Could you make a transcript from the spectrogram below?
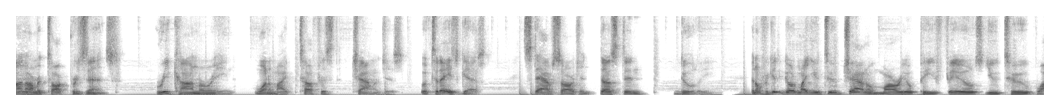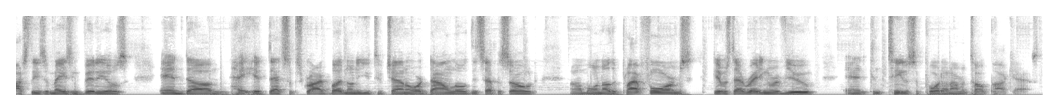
Unarmored Talk presents Recon Marine, one of my toughest challenges, with today's guest, Staff Sergeant Dustin Dooley. And don't forget to go to my YouTube channel, Mario P. Fields YouTube. Watch these amazing videos. And um, hey, hit that subscribe button on the YouTube channel or download this episode um, on other platforms. Give us that rating review and continue to support Unarmored Talk Podcast.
